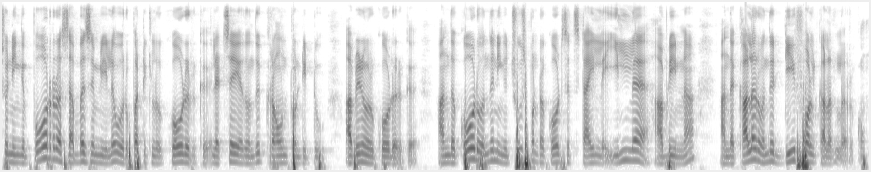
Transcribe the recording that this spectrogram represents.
ஸோ நீங்கள் போடுற சப் அசம்பிளியில் ஒரு பர்டிகுலர் கோடு இருக்குது லெட்ஸே அது வந்து க்ரௌன் டுவெண்ட்டி டூ அப்படின்னு ஒரு கோடு இருக்குது அந்த கோடு வந்து நீங்கள் சூஸ் பண்ணுற கோட் செட் ஸ்டைலில் இல்லை அப்படின்னா அந்த கலர் வந்து டிஃபால்ட் கலரில் இருக்கும்.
